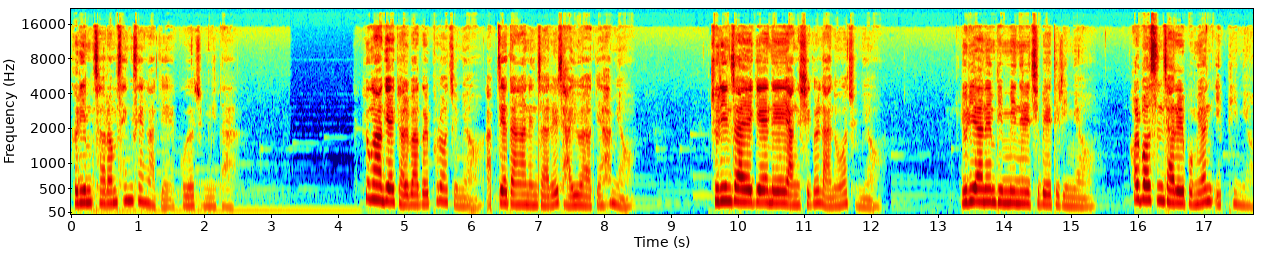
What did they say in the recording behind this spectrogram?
그림처럼 생생하게 보여줍니다. 흉악의 결박을 풀어주며 압제당하는 자를 자유하게 하며 줄인 자에게 내 양식을 나누어 주며 유리하는 빈민을 집에 들이며 헐벗은 자를 보면 입히며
